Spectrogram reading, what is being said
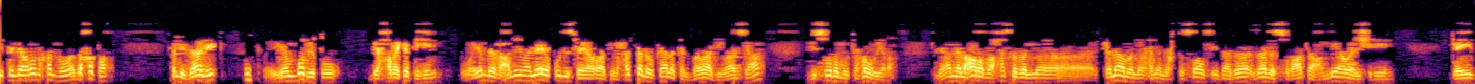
يتجارون خلفه هذا خطأ. فلذلك ينضبطوا بحركتهم وينبغي عليهم لا يقودوا سياراتهم حتى لو كانت البوادي واسعة بصورة متهورة. لأن العرب حسب كلامنا عن الاختصاص إذا زادت سرعتها عن 120 جيد.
